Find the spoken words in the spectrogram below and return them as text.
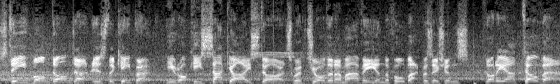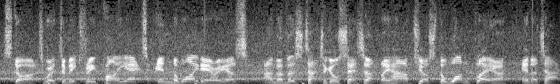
Steve Mandanda is the keeper. Hiroki Sakai starts with Jordan Amavi in the fullback positions. Florian Thauvin starts with Dimitri Payet in the wide areas. And in this tactical setup, they have just the one player in attack.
